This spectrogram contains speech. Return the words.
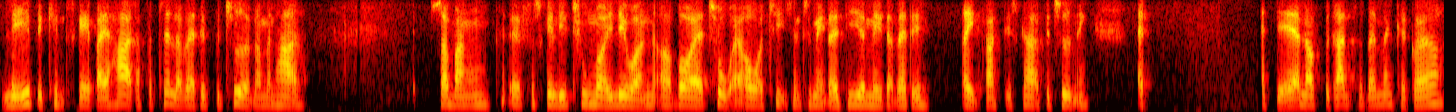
lægebekendtskaber, jeg har, der fortæller, hvad det betyder, når man har så mange øh, forskellige tumorer i leveren, og hvor to er over 10 cm i diameter, hvad det rent faktisk har betydning. At, at det er nok begrænset, hvad man kan gøre.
